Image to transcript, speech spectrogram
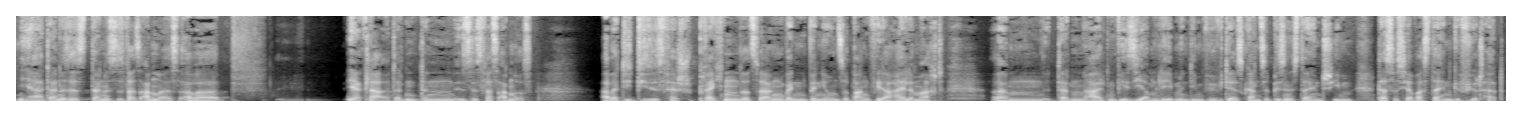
Ja, dann ist es, dann ist es was anderes. Aber Ja klar, dann, dann ist es was anderes. Aber die, dieses Versprechen sozusagen, wenn, wenn ihr unsere Bank wieder heile macht, ähm, dann halten wir sie am Leben, indem wir wieder das ganze Business dahin schieben. Das ist ja, was dahin geführt hat.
